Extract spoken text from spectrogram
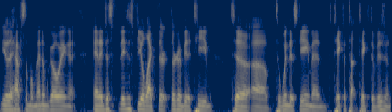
you know they have some momentum going, and it just they just feel like they're they're going to be the team to uh, to win this game and take the take the division.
